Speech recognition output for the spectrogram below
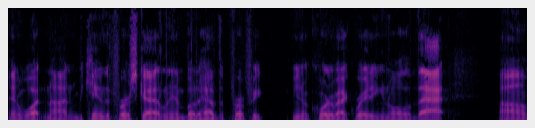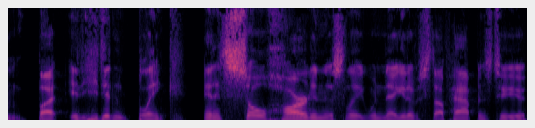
and whatnot, and became the first guy at Lambeau to have the perfect you know quarterback rating and all of that. Um, but it, he didn't blink, and it's so hard in this league when negative stuff happens to you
